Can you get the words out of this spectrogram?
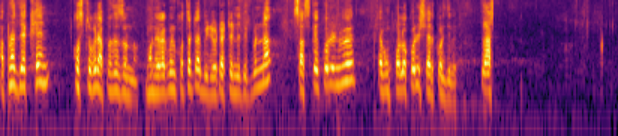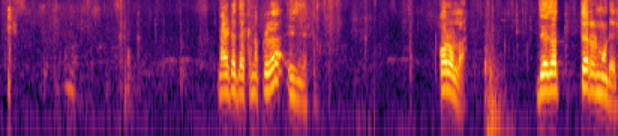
আপনারা দেখেন কষ্ট করে আপনাদের জন্য। মনে রাখবেন কথাটা, ভিডিওটা টেনে দেখবেন না সাবস্ক্রাইব করে নেবেন এবং ফলো করে শেয়ার করে দেবেন। না, এটা দেখেন আপনারা, এই যে দেখেন। করলা দুই হাজার তেরোর মডেল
